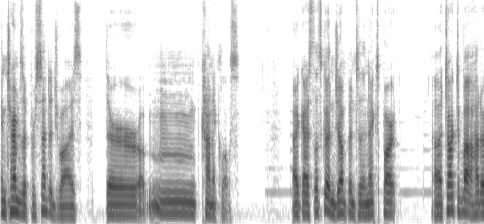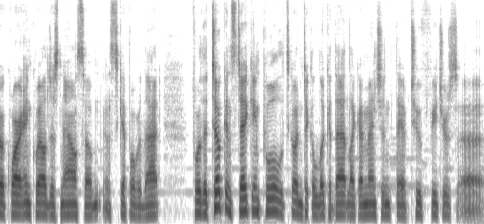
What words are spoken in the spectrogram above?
in terms of percentage wise, they're mm, kind of close. All right, guys, let's go ahead and jump into the next part. Uh, I talked about how to acquire Inkwhale just now, so I'm going to skip over that. For the token staking pool, let's go ahead and take a look at that. Like I mentioned, they have two features. Uh,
